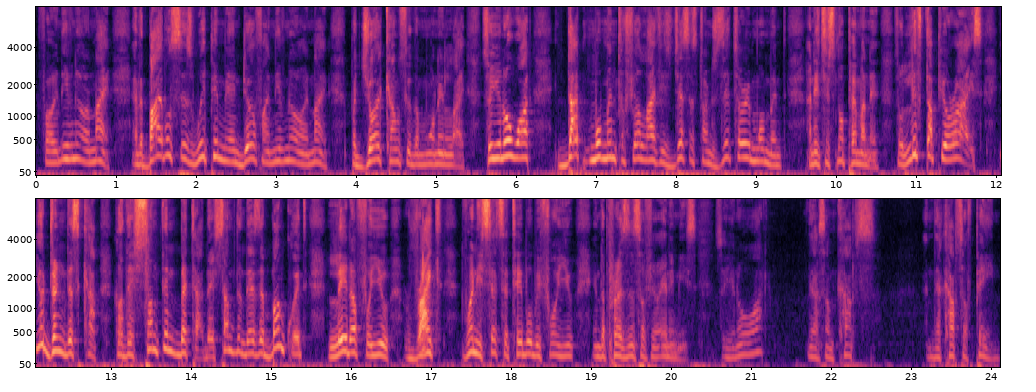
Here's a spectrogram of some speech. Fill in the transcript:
for an evening or a night. And the Bible says, weeping may endure for an evening or a night, but joy comes with the morning light. So you know what? That moment of your life is just a transitory moment and it is not permanent. So lift up your eyes. You drink this cup because there's something better. There's something, there's a banquet laid up for you right when he sets a table before you in the presence of your enemies. So you know what? There are some cups, and they're cups of pain,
